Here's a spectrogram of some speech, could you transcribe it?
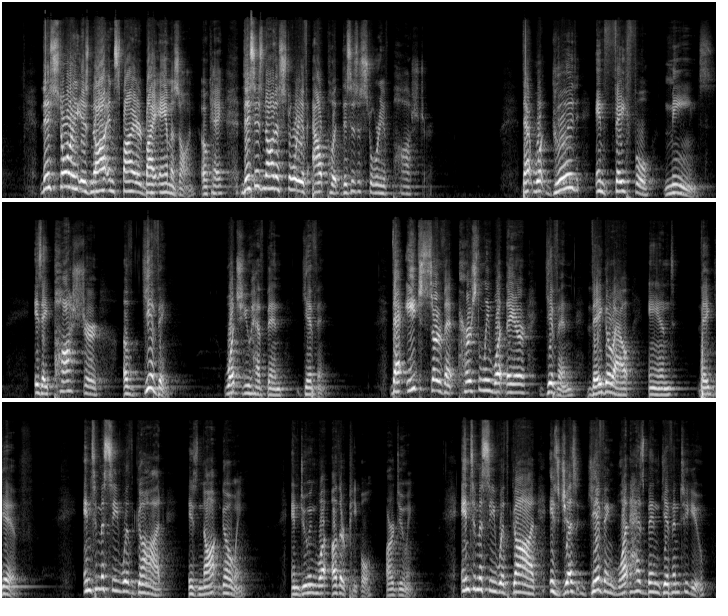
This story is not inspired by Amazon, okay? This is not a story of output. This is a story of posture that what good and faithful means is a posture of giving what you have been given. That each servant, personally, what they are given, they go out and they give. Intimacy with God is not going and doing what other people are doing. Intimacy with God is just giving what has been given to you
